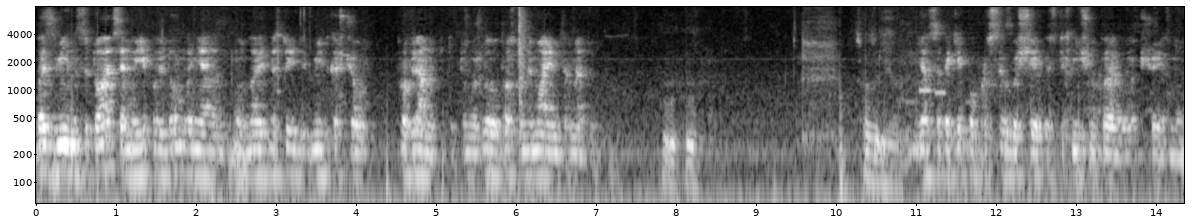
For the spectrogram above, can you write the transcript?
без зміни ситуація, мої повідомлення, ну навіть не стоїть відмітка, що проглянуті, тобто, можливо, просто немає інтернету. Мгм. Зрозуміло. Я все-таки попросив би ще якусь технічну перерву, якщо є змога.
